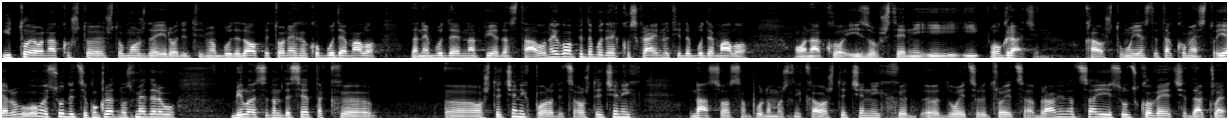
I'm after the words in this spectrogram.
I to je onako što, što možda i roditeljima bude. Da opet to nekako bude malo, da ne bude na pijeda stalu, nego opet da bude neko skrajnuti, da bude malo onako izopšteni i, i ograđen kao što mu jeste tako mesto. Jer u ovoj sudnici, konkretno u Smederevu, bilo je 70-ak e, e, oštećenih porodica, oštećenih, nas osam punomoćnika oštećenih, e, dvojica ili trojica branilaca i sudsko veće. Dakle,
